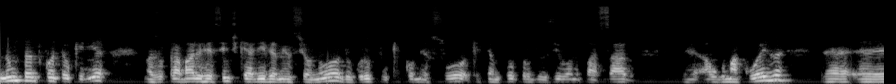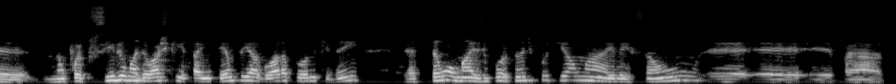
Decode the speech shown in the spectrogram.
não tanto quanto eu queria, mas o trabalho recente que a Lívia mencionou, do grupo que começou, que tentou produzir o ano passado é, alguma coisa, é, é, não foi possível, mas eu acho que está em tempo e agora, para o ano que vem, é tão ou mais importante porque é uma eleição é, é, é, para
